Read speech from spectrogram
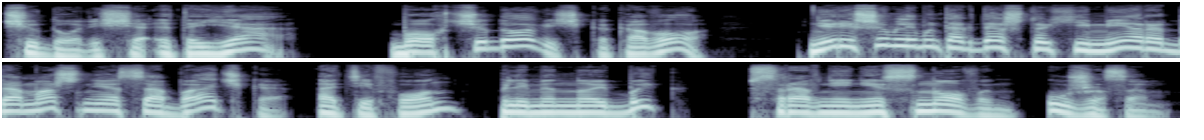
«Чудовище — это я»? Бог чудовищ, каково? Не решим ли мы тогда, что Химера — домашняя собачка, а Тифон племенной бык в сравнении с новым ужасом.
